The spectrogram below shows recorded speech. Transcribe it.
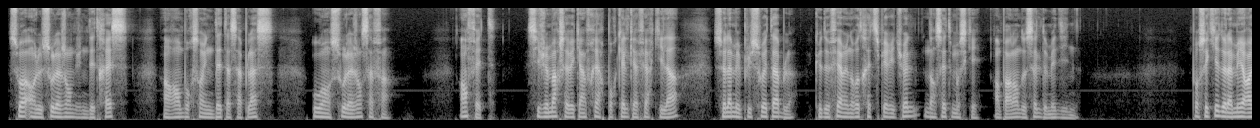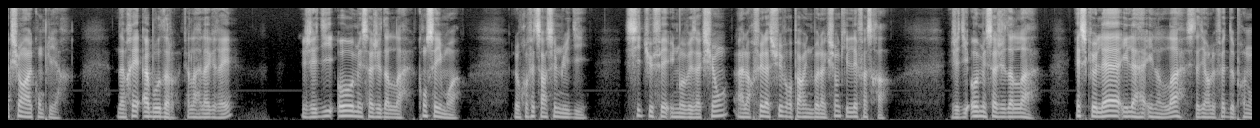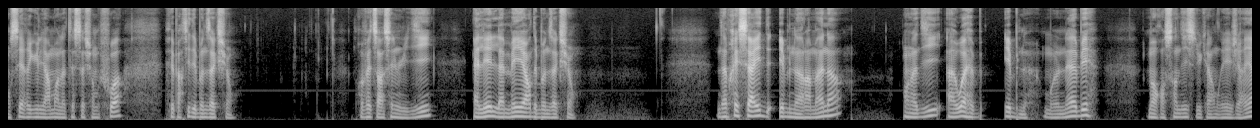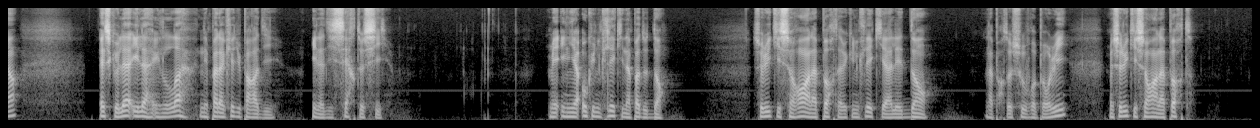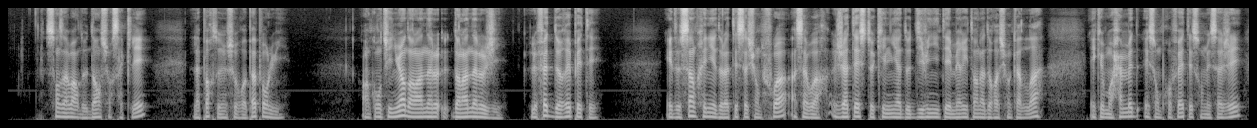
soit en le soulageant d'une détresse, en remboursant une dette à sa place, ou en soulageant sa faim. En fait, si je marche avec un frère pour quelque affaire qu'il a, cela m'est plus souhaitable que de faire une retraite spirituelle dans cette mosquée, en parlant de celle de Médine. Pour ce qui est de la meilleure action à accomplir, d'après Abu Dhr, qu'Allah j'ai dit Ô messager d'Allah, conseille-moi. Le prophète sallam lui dit Si tu fais une mauvaise action, alors fais-la suivre par une bonne action qui l'effacera. J'ai dit Ô messager d'Allah, est-ce que la ilaha illallah, c'est-à-dire le fait de prononcer régulièrement l'attestation de foi, fait partie des bonnes actions? Le prophète sallam lui dit Elle est la meilleure des bonnes actions. D'après Saïd ibn Ramana, on a dit à Wahb ibn Munabih, mort en 110 du calendrier égérien, Est-ce que la ilaha illallah n'est pas la clé du paradis? Il a dit certes si mais il n'y a aucune clé qui n'a pas de dents. Celui qui se rend à la porte avec une clé qui a les dents, la porte s'ouvre pour lui, mais celui qui se rend à la porte sans avoir de dents sur sa clé, la porte ne s'ouvre pas pour lui. En continuant dans l'analogie, le fait de répéter et de s'imprégner de l'attestation de foi, à savoir j'atteste qu'il n'y a de divinité méritant l'adoration qu'Allah, et que Mohammed est son prophète et son messager,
